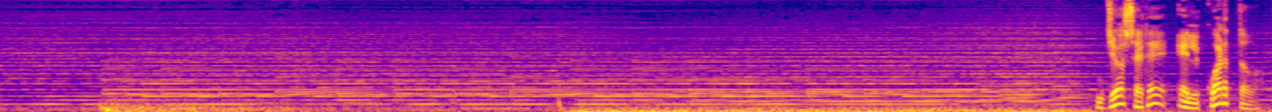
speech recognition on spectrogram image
Yo seré el cuarto.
